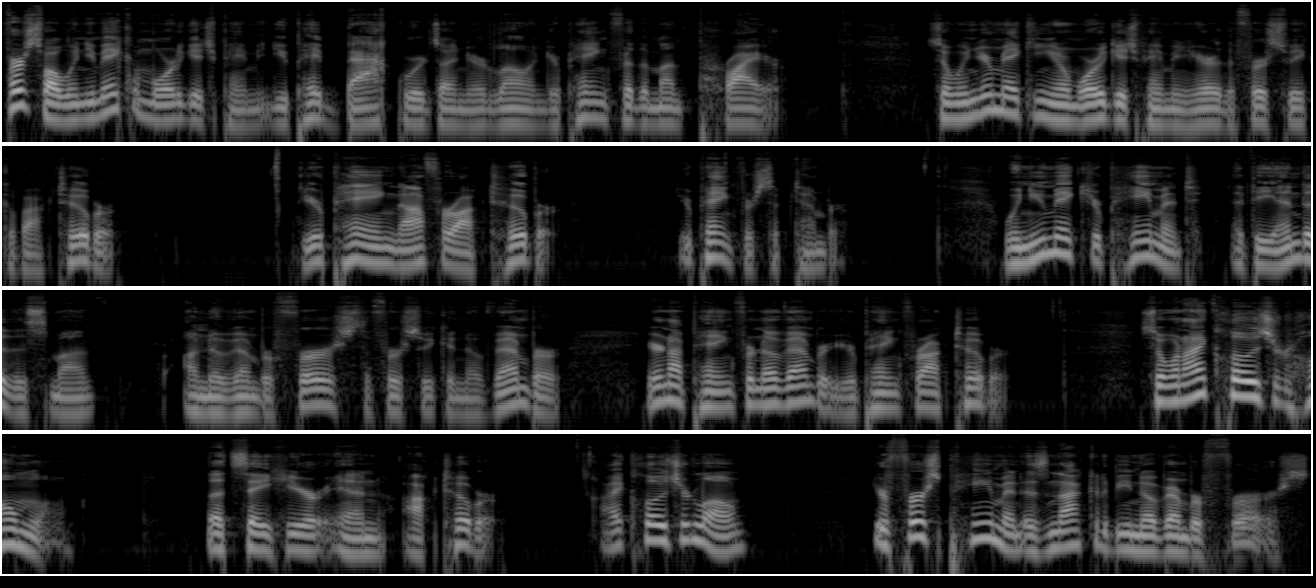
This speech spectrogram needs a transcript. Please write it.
first of all, when you make a mortgage payment, you pay backwards on your loan. You're paying for the month prior. So when you're making your mortgage payment here the first week of October, you're paying not for October, you're paying for September. When you make your payment at the end of this month on November 1st, the first week of November, you're not paying for November, you're paying for October. So when I close your home loan, let's say here in October, I close your loan, your first payment is not going to be November 1st.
